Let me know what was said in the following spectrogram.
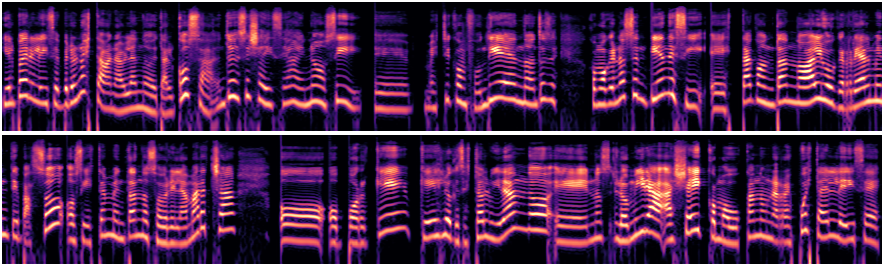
y el padre le dice, pero no estaban hablando de tal cosa. Entonces ella dice, ay, no, sí, eh, me estoy confundiendo. Entonces, como que no se entiende si está contando algo que realmente pasó o si está inventando sobre la marcha o, o por qué, qué es lo que se está olvidando. Eh, no, lo mira a Jake como buscando una respuesta. Él le dice,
